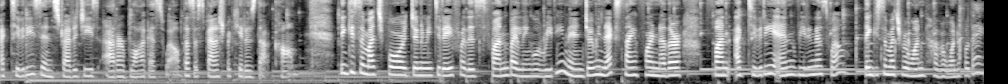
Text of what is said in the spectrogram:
activities and strategies at our blog as well. That's at SpanishForKiddos.com. Thank you so much for joining me today for this fun bilingual reading and join me next time for another fun activity and reading as well. Thank you so much, everyone. Have a wonderful day.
